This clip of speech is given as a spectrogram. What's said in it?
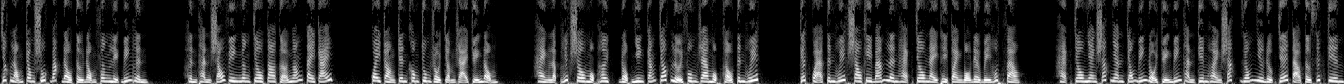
Chất lỏng trong suốt bắt đầu tự động phân liệt biến hình. Hình thành sáu viên ngân châu to cỡ ngón tay cái. Quay tròn trên không trung rồi chậm rãi chuyển động. Hàng lập hít sâu một hơi, đột nhiên cắn chót lưỡi phun ra một khẩu tinh huyết. Kết quả tinh huyết sau khi bám lên hạt châu này thì toàn bộ đều bị hút vào. Hạt châu nhan sắc nhanh chóng biến đổi chuyển biến thành kim hoàng sắc giống như được chế tạo từ xích kim.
